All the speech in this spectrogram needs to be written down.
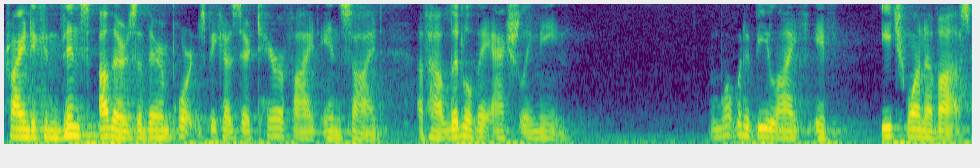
trying to convince others of their importance because they're terrified inside of how little they actually mean. And what would it be like if each one of us,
